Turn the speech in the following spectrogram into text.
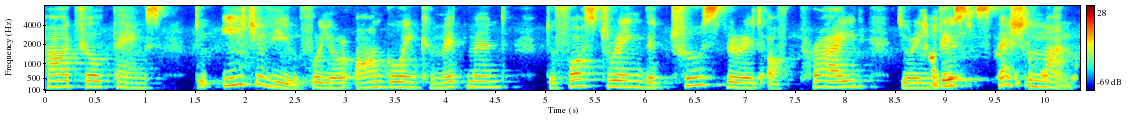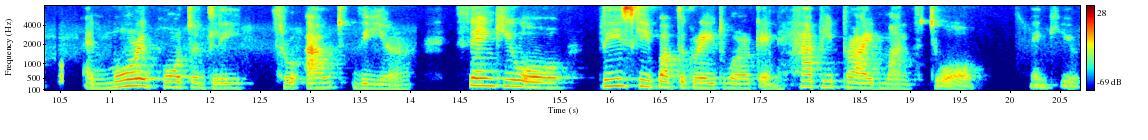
Heartfelt thanks to each of you for your ongoing commitment to fostering the true spirit of pride during this special month and more importantly, throughout the year. Thank you all. Please keep up the great work and happy Pride Month to all. Thank you.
